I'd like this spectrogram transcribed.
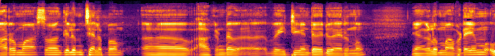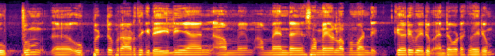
ആറു മാസമെങ്കിലും ചിലപ്പം ആക്കേണ്ട വെയിറ്റ് ചെയ്യേണ്ടി വരുമായിരുന്നു. ഞങ്ങളും അവിടെയും ഉപ്പും ഉപ്പിട്ട് പ്രാർത്ഥിക്കും. ഡെയിലി ഞാൻ അമ്മയും അമ്മേന്റെ സമയമുള്ളപ്പം വണ്ടി കയറി വരും എന്റെ കൂടെ വരും.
